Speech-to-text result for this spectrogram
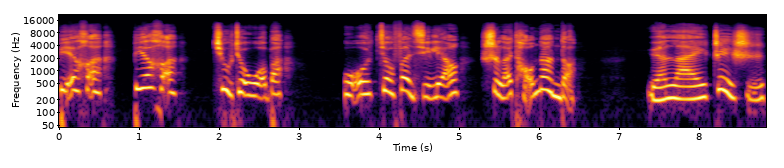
别喊，别喊，救救我吧！我叫范喜良。”是来逃难的。原来这时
